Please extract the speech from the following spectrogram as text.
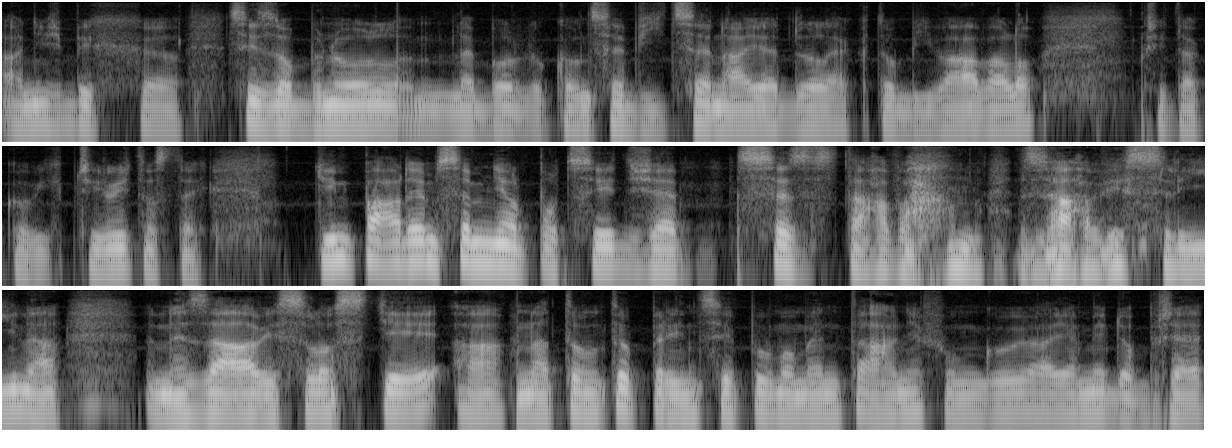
aniž bych eh, si zobnul nebo dokonce více najedl, jak to bývávalo při takových příležitostech. Tím pádem jsem měl pocit, že se stávám závislý na nezávislosti a na tomto principu momentálně funguji a je mi dobře.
